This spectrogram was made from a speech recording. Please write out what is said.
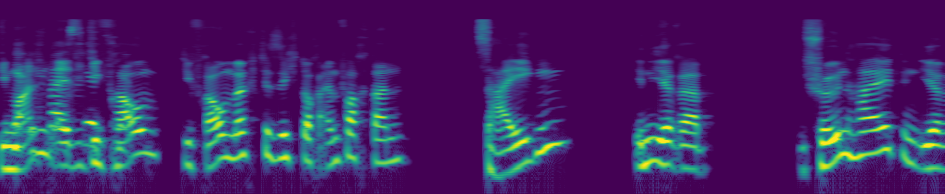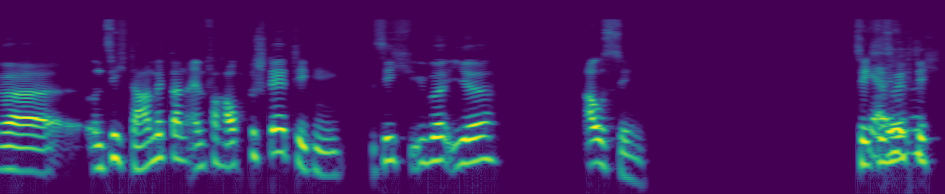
Die Ja, Mann, weiß äh, die, die Frau, die Frau möchte sich doch einfach dann zeigen in ihrer Schönheit, in ihrer und sich damit dann einfach auch bestätigen, sich über ihr Aussehen. Sehe ich Ja, das also- richtig?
